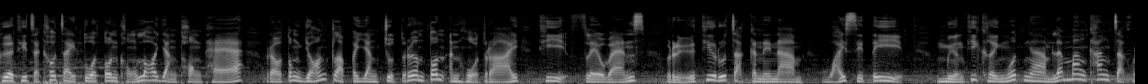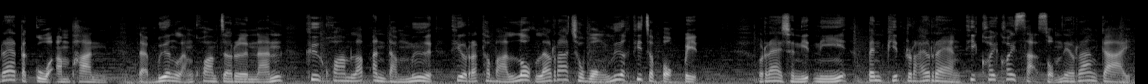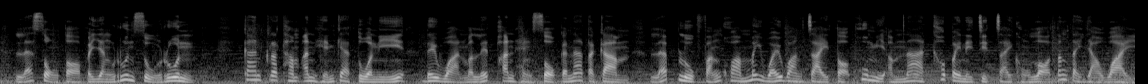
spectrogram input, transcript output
เพื่อที่จะเข้าใจตัวตนของลออย่างท่องแท้ เราต้องย้อนกลับไปยังจุดเริ่มต้นอันโหดร้ายที่เฟลเวนส์หรือที่รู้จักกันในนามไวท์ซิตี้เมืองที่เคยงดงามและมั่งคั่งจากแร่ตะกั่วอัมพันธ์แต่เบื้องหลังความเจริญนั้น คือความลับอันดำมืดที่รัฐบาลโลกและราชวงศ์เลือกที่จะปกปิดแร่ชนิดนี้เป็นพิษร้ายแรงที่ค่อยๆ สะสมในร่างกาย และส่งต่อไปยังรุ่นสู่รุ่น การกระทำอันเห็นแก่ตัวนี้ ได้หว่านเมล็ดพันธุ์แห่งโศกนาฏกรรม และปลูกฝังความไม่ไว้วางใจต่อผู้มีอำนาจเข้าไปในจิตใจของลอตั้งแต่ยาววัย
